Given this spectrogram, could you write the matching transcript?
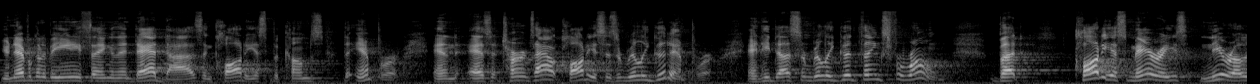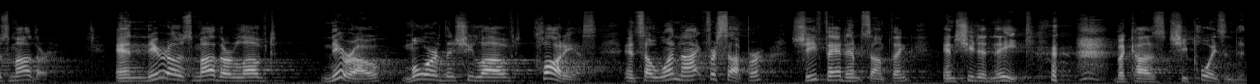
You're never going to be anything. And then dad dies, and Claudius becomes the emperor. And as it turns out, Claudius is a really good emperor, and he does some really good things for Rome. But Claudius marries Nero's mother, and Nero's mother loved Nero more than she loved Claudius. And so one night for supper, she fed him something and she didn't eat because she poisoned him.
